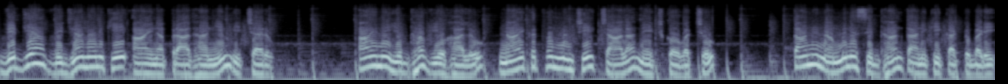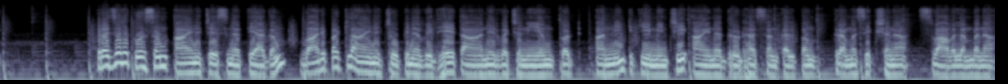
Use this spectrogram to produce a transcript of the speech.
విద్య విజ్ఞానానికి ఆయన ప్రాధాన్యం ఇచ్చారు. ఆయన యుద్ధ వ్యూహాలు నాయకత్వం నుంచి చాలా నేర్చుకోవచ్చు. తాను నమ్మిన సిద్ధాంతానికి కట్టుబడి. ప్రజల కోసం ఆయన చేసిన త్యాగం వారి పట్ల ఆయన చూపిన విధేయత అనిర్వచనీయం తొట్ అన్నింటికీ మించి ఆయన దృఢ సంకల్పం క్రమశిక్షణ స్వావలంబన.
